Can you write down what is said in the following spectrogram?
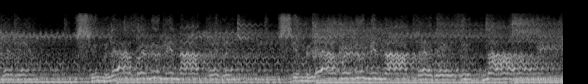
иллюминаторе, земля в иллюминаторе, земля в иллюминаторе видна.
